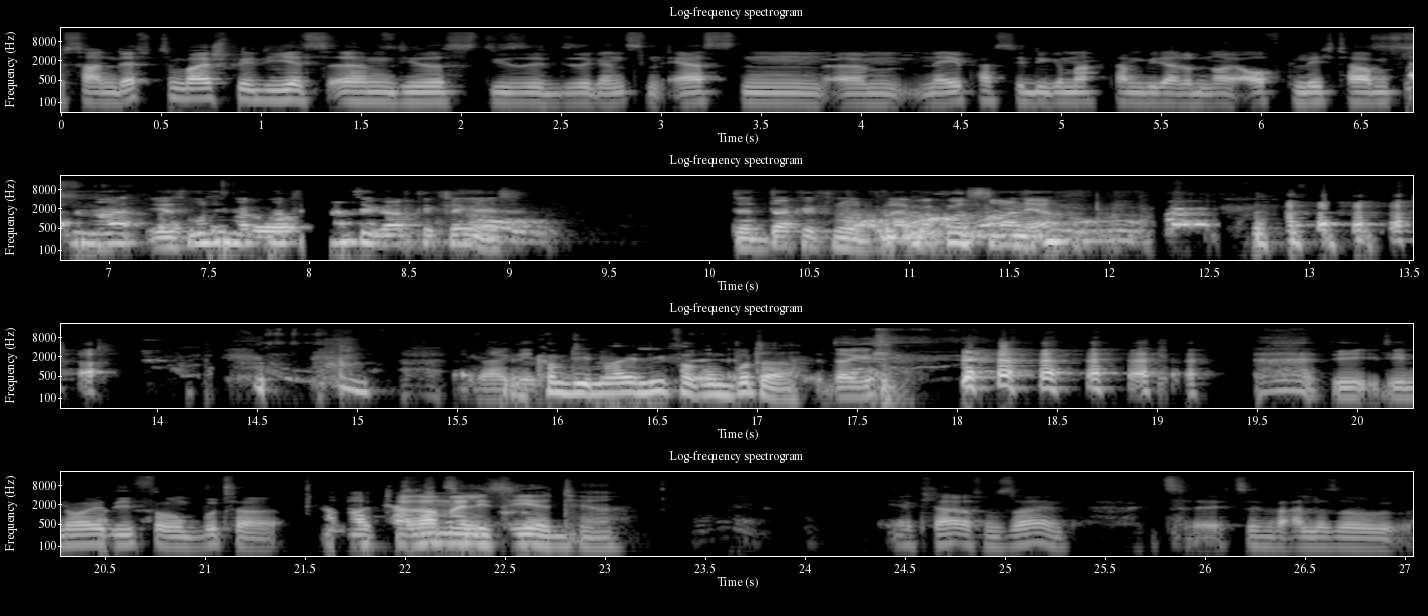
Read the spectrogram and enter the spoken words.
Sudden Death zum Beispiel, die jetzt ähm, dieses, diese, diese ganzen ersten ähm, Napers, die die gemacht haben, wieder neu aufgelegt haben. Warte mal, jetzt muss ich mal kurz, hat hier gerade geklingelt. Der Dackel knurrt. Bleib mal kurz dran, ja? Da geht, kommt die neue Lieferung Butter. Da geht, die, die neue Lieferung Butter. Aber karamellisiert, ja. Ja klar, das muss sein. Jetzt, jetzt, sind wir alle so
